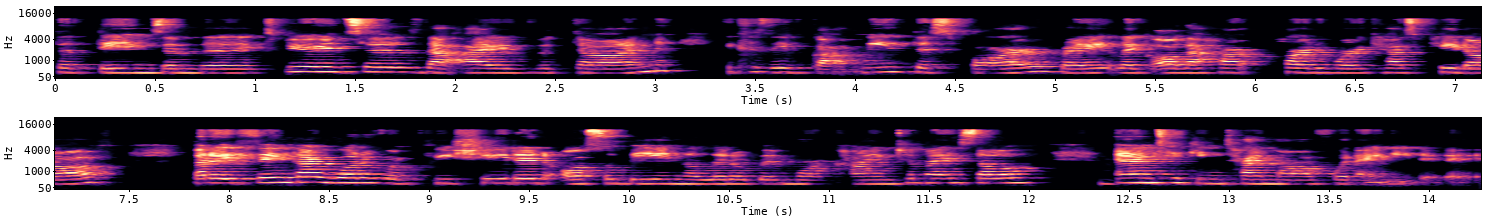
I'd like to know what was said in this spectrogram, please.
the things and the experiences that I've done because they've got me this far, right? Like all that hard, hard work has paid off. But I think I would have appreciated also being a little bit more kind to myself and taking time off when I needed it.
